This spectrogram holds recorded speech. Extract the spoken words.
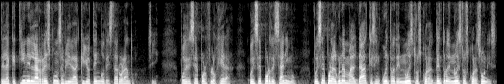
de la que tiene la responsabilidad que yo tengo de estar orando. ¿sí? Podría ser por flojera, puede ser por desánimo, puede ser por alguna maldad que se encuentra dentro de nuestros corazones,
